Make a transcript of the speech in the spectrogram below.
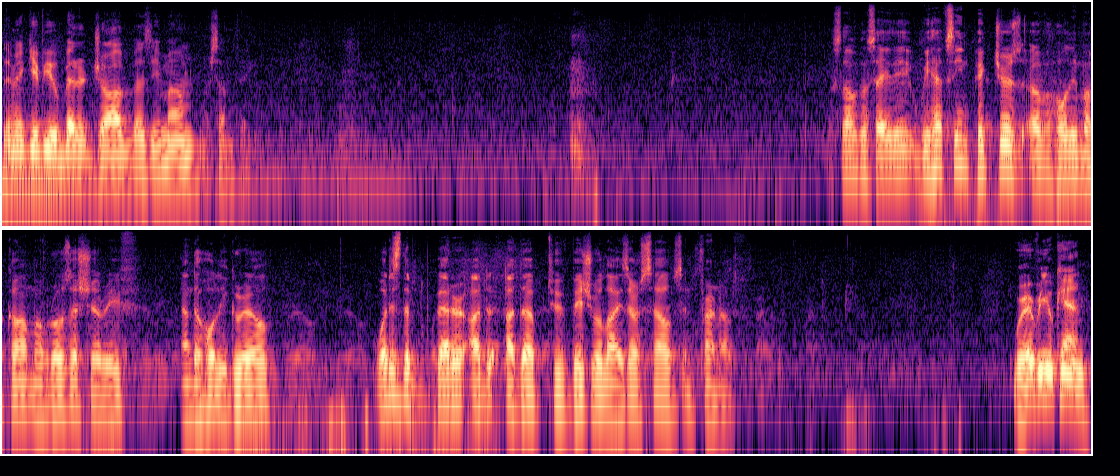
They may give you a better job as imam or something. Sayyidi, we have seen pictures of holy maqam of Rosa Sharif and the holy grill what is the better adab to visualize ourselves in front of? Wherever you can.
